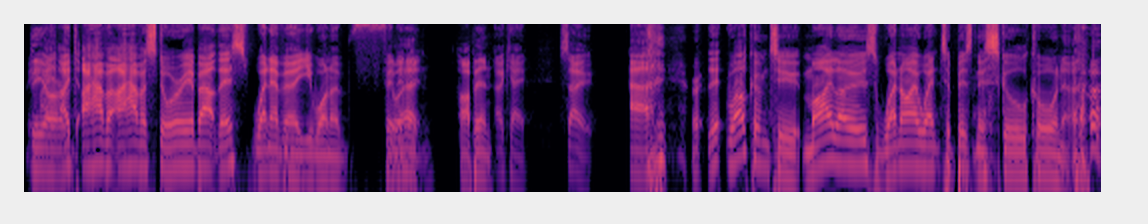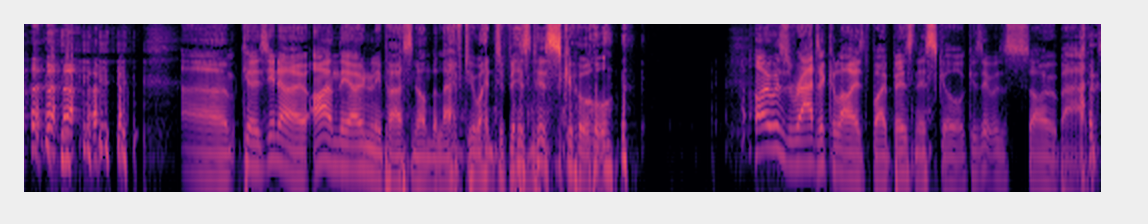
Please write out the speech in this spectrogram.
They I, are. I, I have a, I have a story about this whenever mm-hmm. you want to fit go it ahead, in. hop in. Okay, so uh, welcome to Milo's When I Went to Business School corner. Um, because, you know, I'm the only person on the left who went to business school. I was radicalized by business school because it was so bad.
